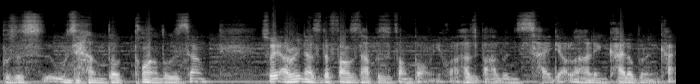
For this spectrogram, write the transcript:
不是食物？这样都通常都是这样。所以 Arenas 的方式，他不是放爆米花，他是把轮子拆掉，让他连开都不能开。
